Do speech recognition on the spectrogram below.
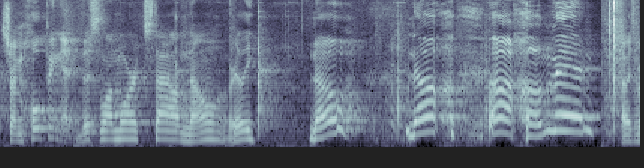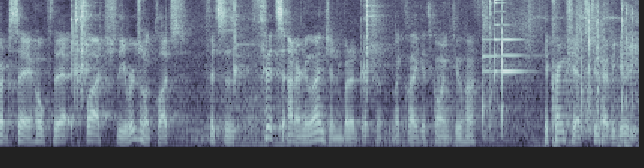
So I'm hoping that this lawnmower style, no, really? No? No! Oh man! I was about to say, I hope that clutch, the original clutch, fits fits on our new engine, but it doesn't look like it's going to, huh? The crankshaft's too heavy duty.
